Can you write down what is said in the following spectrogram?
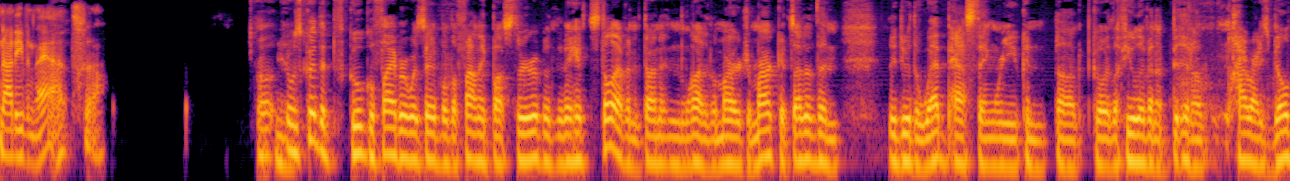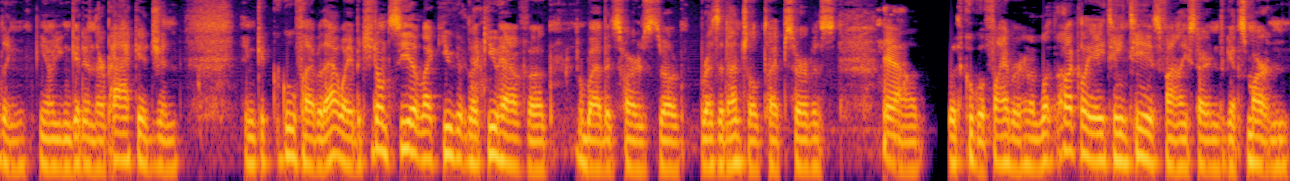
not even that. So. Well, it was good that Google Fiber was able to finally bust through, but they have, still haven't done it in a lot of the larger markets, other than they do the Webpass thing where you can uh, go if you live in a in a high rise building, you know, you can get in their package and and get Google Fiber that way. But you don't see it like you like you have uh, web as far as uh, residential type service. Yeah. Uh, with Google Fiber, luckily AT and T is finally starting to get smart and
